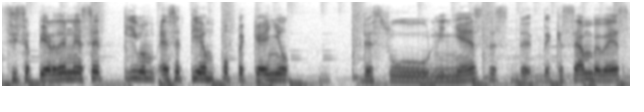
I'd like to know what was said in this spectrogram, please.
si se pierden ese, ese tiempo pequeño de su niñez, de, que sean bebés,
